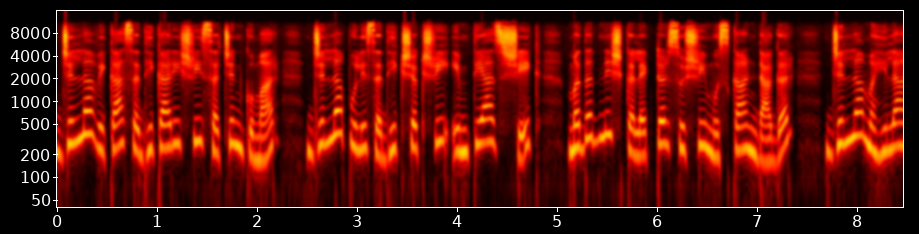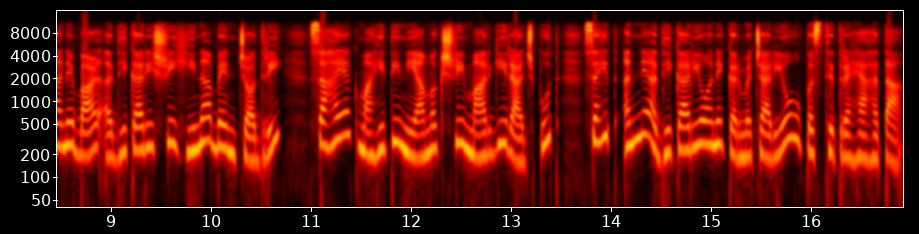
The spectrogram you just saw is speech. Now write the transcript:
જિલ્લા વિકાસ અધિકારી શ્રી સચિન કુમાર, જિલ્લા પોલીસ અધિક્ષક શ્રી ઇમ્તિયાઝ શેખ, મદદનીશ કલેક્ટર સુશ્રી મુસ્કાન ડાગર, જિલ્લા મહિલા અને બાળ અધિકારી શ્રી હિનાબેન ચૌધરી, સહાયક માહિતી નિયામક શ્રી માર્ગી રાજપૂત સહિત અન્ય અધિકારીઓ અને કર્મચારીઓ ઉપસ્થિત રહ્યા હતા.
